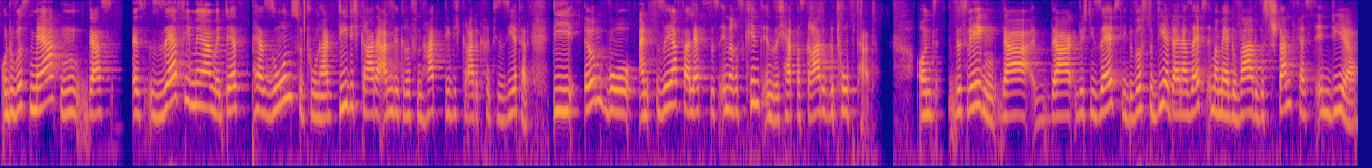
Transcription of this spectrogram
Und du wirst merken, dass es sehr viel mehr mit der Person zu tun hat, die dich gerade angegriffen hat, die dich gerade kritisiert hat, die irgendwo ein sehr verletztes inneres Kind in sich hat, was gerade getobt hat. Und deswegen, da, da durch die Selbstliebe wirst du dir deiner selbst immer mehr gewahr. Du bist standfest in dir.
